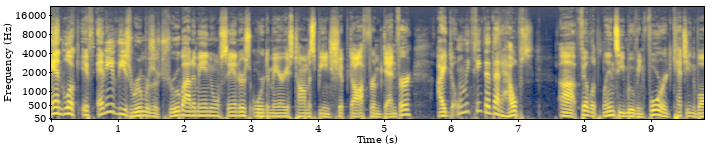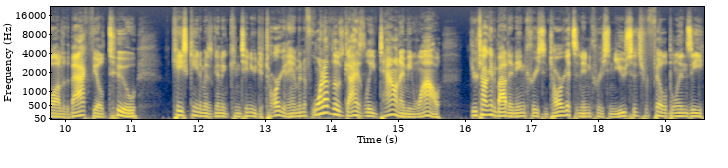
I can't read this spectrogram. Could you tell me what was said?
And look, if any of these rumors are true about Emmanuel Sanders or Demaryius Thomas being shipped off from Denver, I only think that that helps uh, Philip Lindsay moving forward, catching the ball out of the backfield too. Case Keenum is going to continue to target him. And if one of those guys leave town, I mean, wow, you're talking about an increase in targets, an increase in usage for Philip Lindsay.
